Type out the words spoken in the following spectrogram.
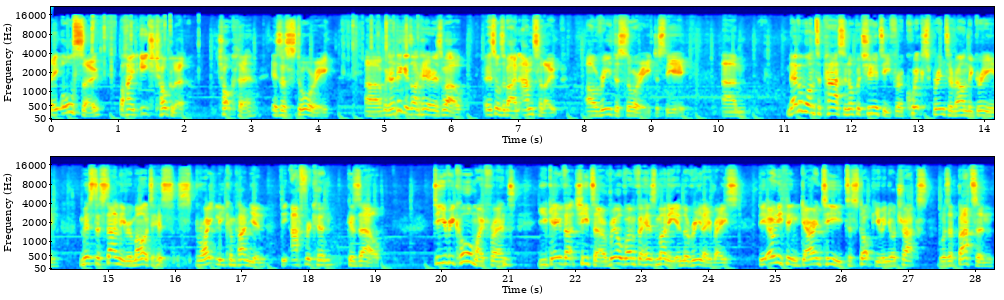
they also, behind each chocolate, chocolate is a story, um, which I think is on here as well. This one's about an antelope. I'll read the story just for you. Um, Never want to pass an opportunity for a quick sprint around the green, Mr. Stanley remarked to his sprightly companion, the African gazelle. Do you recall, my friend, you gave that cheetah a real run for his money in the relay race? The only thing guaranteed to stop you in your tracks was a baton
